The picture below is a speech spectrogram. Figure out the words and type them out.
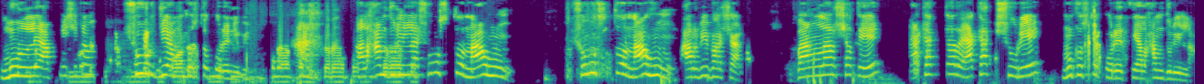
মূল্যে আপনি সেটা সুর দিয়ে মুখস্থ করে নেবেন। আলহামদুলিল্লাহ সমস্ত নাহু সমস্ত নাহু আরবি ভাষা বাংলার সাথে এক একটার এক এক সুরে মুখস্থ করেছি আলহামদুলিল্লাহ।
